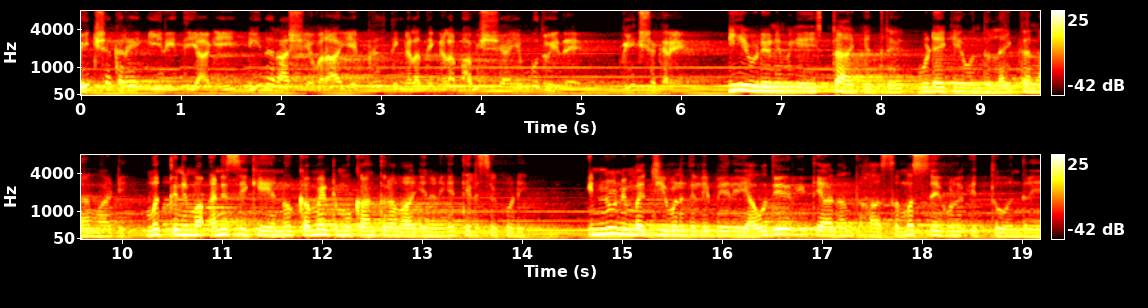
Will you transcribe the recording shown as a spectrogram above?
ವೀಕ್ಷಕರೇ, ಈ ರೀತಿಯಾಗಿ ಮೀನರಾಶಿಯವರ ಏಪ್ರಿಲ್ ತಿಂಗಳ ತಿಂಗಳ ಭವಿಷ್ಯ ಎಂಬುದು ಇದೆ. ವೀಕ್ಷಕರೇ, ಈ ವಿಡಿಯೋ ನಿಮಗೆ ಇಷ್ಟ ಆಗಿದ್ದರೆ ವಿಡಿಯೋಗೆ ಒಂದು ಲೈಕನ್ನು ಮಾಡಿ ಮತ್ತು ನಿಮ್ಮ ಅನಿಸಿಕೆಯನ್ನು ಕಮೆಂಟ್ ಮುಖಾಂತರವಾಗಿ ನನಗೆ ತಿಳಿಸಿಕೊಡಿ. ಇನ್ನೂ ನಿಮ್ಮ ಜೀವನದಲ್ಲಿ ಬೇರೆ ಯಾವುದೇ ರೀತಿಯಾದಂತಹ ಸಮಸ್ಯೆಗಳು ಇತ್ತು ಅಂದರೆ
